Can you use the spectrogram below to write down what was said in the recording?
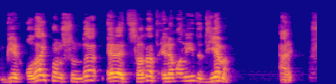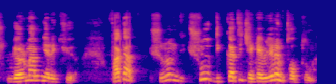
bir olay konusunda evet Sadat elemanıydı diyemem. Yani görmem gerekiyor. Fakat şunun şu dikkati çekebilirim topluma.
